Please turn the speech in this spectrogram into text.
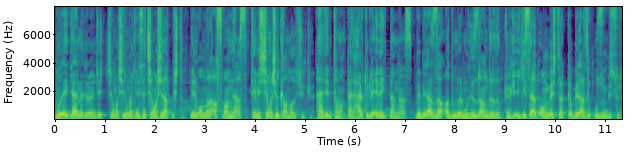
buraya gelmeden önce çamaşır makinesine çamaşır atmıştım. Benim onları asmam lazım. Temiz çamaşır kalmadı çünkü. Ha dedim tamam ben her türlü eve gitmem lazım. Ve biraz daha adımlarımı hızlandırdım. Çünkü 2 saat 15 dakika birazcık uzun bir süre.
